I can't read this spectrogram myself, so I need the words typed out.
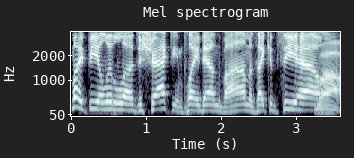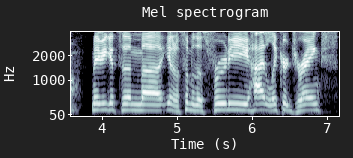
might be a little uh, distracting playing down in the Bahamas. I could see how Wow. maybe get some, uh, you know, some of those fruity high liquor drinks.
